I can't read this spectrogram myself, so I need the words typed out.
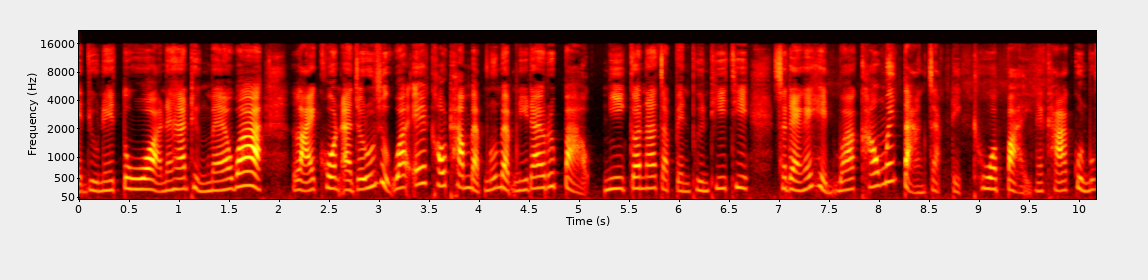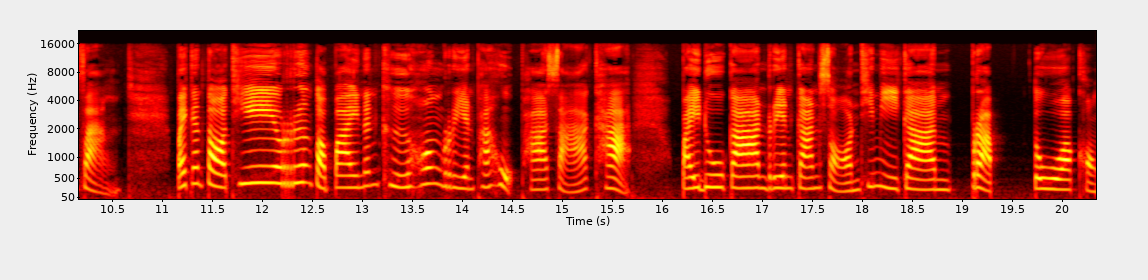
ษอยู่ในตัวนะคะถึงแม้ว่าหลายคนอาจจะรู้สึกว่าเอ๊ะเขาทำแบบนู้นแบบนี้ได้หรือเปล่า นี่ก็น่าจะเป็นพื้นที่ที่แสดงให้เห็นว่าเขาไม่ต่างจากเด็กทั่วไปนะคะ คุณผู้ฟัง ไปกันต่อที่เรื่องต่อไปนั่นคือห้องเรียนพหุภาษาค่ะ ไปดูการเรียนการสอนที่มีการปรับตัวของ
